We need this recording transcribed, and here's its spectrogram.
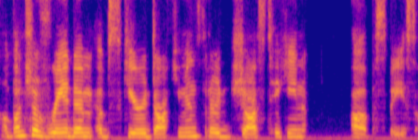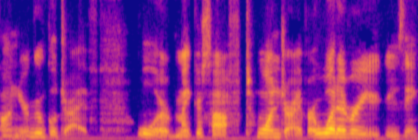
a bunch of random, obscure documents that are just taking up space on your Google Drive or Microsoft OneDrive or whatever you're using.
